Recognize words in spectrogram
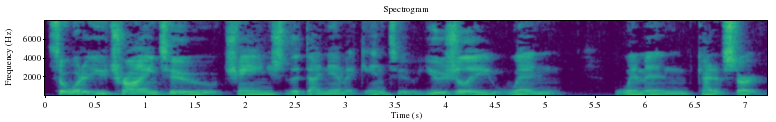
So, what are you trying to change the dynamic into? Usually, when women kind of start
